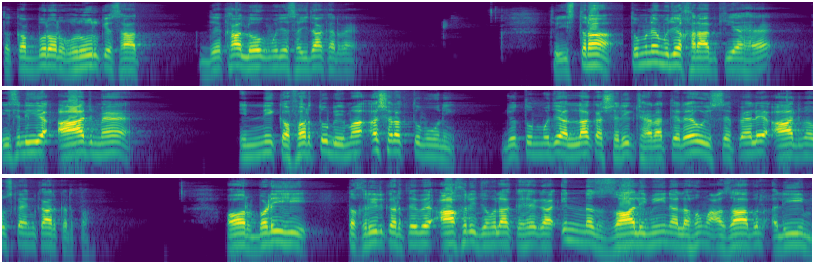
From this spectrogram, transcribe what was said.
تکبر اور غرور کے ساتھ، دیکھا لوگ مجھے سجدہ کر رہے ہیں۔ تو اس طرح تم نے مجھے خراب کیا ہے۔ اس لیے آج میں انی کفر تو بیما اشرک تمونی جو تم مجھے اللہ کا شریک ٹھہراتے رہے ہو اس سے پہلے آج میں اس کا انکار کرتا ہوں۔ اور بڑی ہی تقریر کرتے ہوئے آخری جملہ کہے گا، ان ظالمین الحم عذاب العلیم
